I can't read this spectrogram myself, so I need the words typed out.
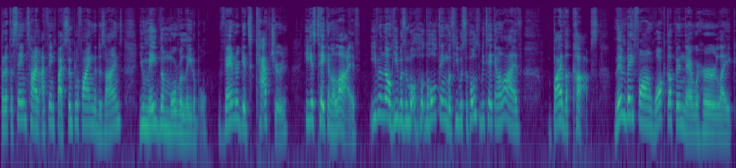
But at the same time, I think by simplifying the designs, you made them more relatable. Vander gets captured, he gets taken alive, even though he was the whole thing was he was supposed to be taken alive by the cops. Lin Beifong walked up in there with her like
